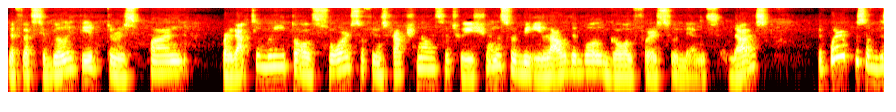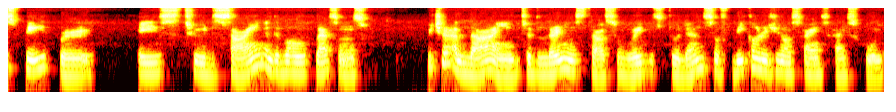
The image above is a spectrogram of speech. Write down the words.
the flexibility to respond productively to all sorts of instructional situations would be a laudable goal for students. Thus, the purpose of this paper is to design and develop lessons which are aligned to the learning styles of grade students of Bicol Regional Science High School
